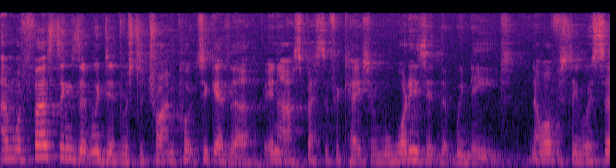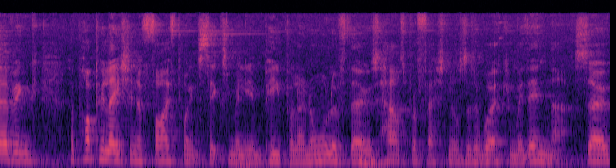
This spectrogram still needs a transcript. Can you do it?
and the first things that we did was to try and put together in our specification, well, what is it that we need? Now, obviously, we're serving a population of 5.6 million people and all of those health professionals that are working within that. So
